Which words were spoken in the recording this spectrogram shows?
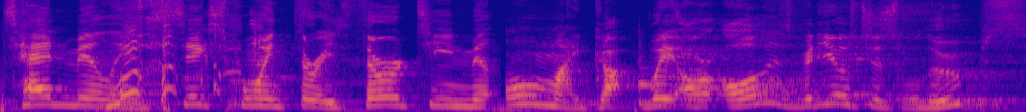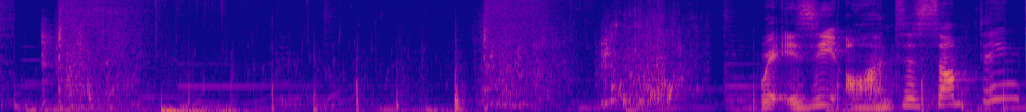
10 million, 6.3, 13 mil. Oh my god. Wait, are all his videos just loops? Wait, is he onto something?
